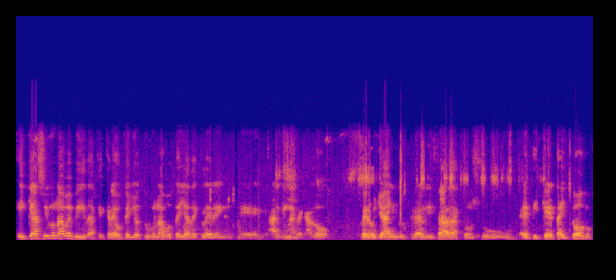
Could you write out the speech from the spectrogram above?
y que ha sido una bebida que creo que yo tuve una botella de Cleren, eh, alguien me regaló, pero ya industrializada con su etiqueta y todo.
